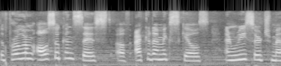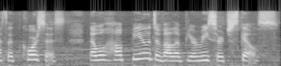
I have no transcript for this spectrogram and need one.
The program also consists of academic skills and research method courses that will help you develop your research skills.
